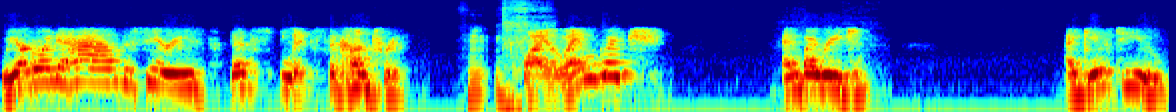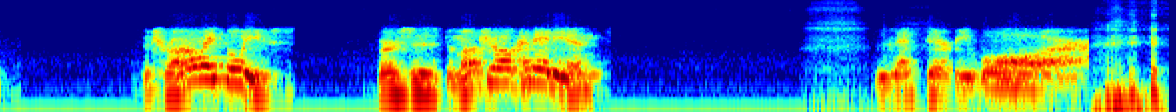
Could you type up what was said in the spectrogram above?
we are going to have the series that splits the country by language and by region. I give to you the Toronto Maple Leafs versus the Montreal Canadiens. Let there be war.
